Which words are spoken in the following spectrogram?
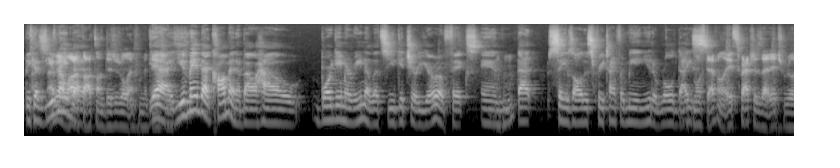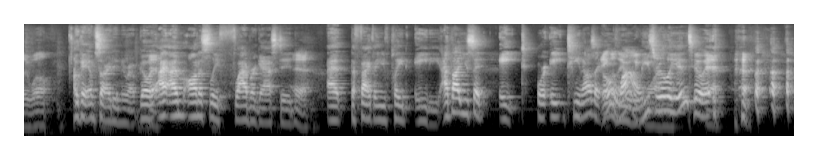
Because I've you've got a lot that. of thoughts on digital implementation. Yeah, you've made that comment about how Board Game Arena lets you get your Euro fix, and that saves all this free time for me and you to roll dice. most definitely. It scratches that itch really well. Okay, I'm sorry to interrupt. Go. Yeah. I, I'm honestly flabbergasted Yeah. at the fact that you've played 80. I thought you said 8 or 18. I was like, Eight oh, was wow, he's one. really into it. Yeah.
